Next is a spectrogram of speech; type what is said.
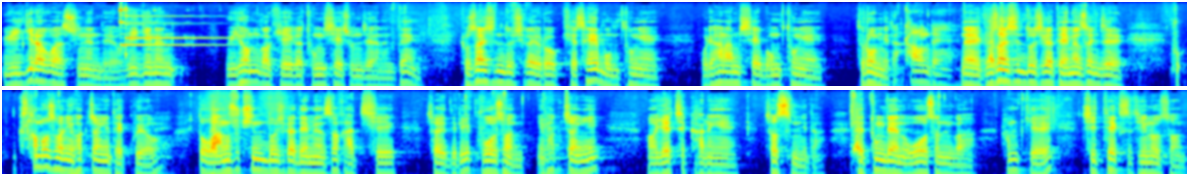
위기라고 할 수 있는데요. 위기는 위험과 기회가 동시에 존재하는데 교산 신도시가 이렇게 새 몸통에 우리 하남시의 몸통에 들어옵니다. 가운데 네, 교산 신도시가 되면서 이제 3호선이 확정이 됐고요. 또 왕숙 신도시가 되면서 같이 저희들이 9호선이 확정이 어, 예측 가능해졌습니다. 개통된 5호선과 함께 GTX D 노선,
